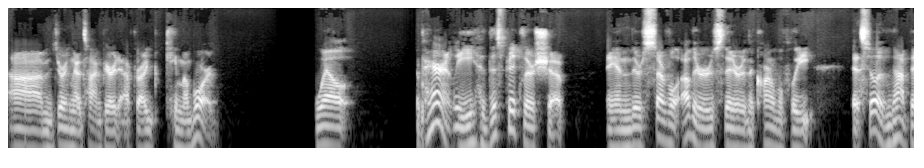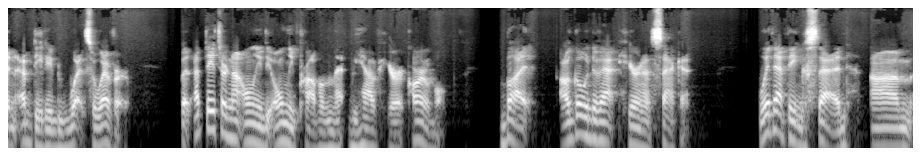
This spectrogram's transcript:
Um, during that time period after I came on board. Well, apparently this particular ship, and there's several others that are in the Carnival fleet that still have not been updated whatsoever. But updates are not only the only problem that we have here at Carnival, but I'll go into that here in a second. With that being said, um,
